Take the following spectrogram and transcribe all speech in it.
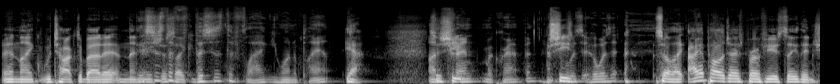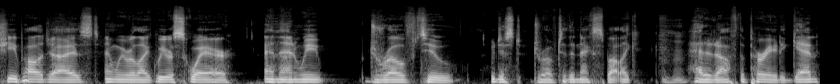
and like we talked about it, and then This is just the, like, this is the flag you want to plant yeah. on So she, Trent McCrappen. she- who was it? Who was it? so like I apologized profusely, then she apologized, and we were like we were square, and then uh-huh. we drove to we just drove to the next spot, like mm-hmm. headed off the parade again,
